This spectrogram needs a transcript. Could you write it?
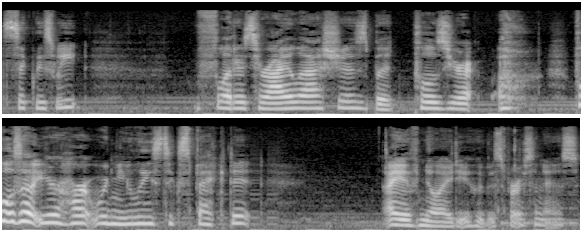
sickly sweet. Flutters her eyelashes, but pulls your oh, pulls out your heart when you least expect it. I have no idea who this person is.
